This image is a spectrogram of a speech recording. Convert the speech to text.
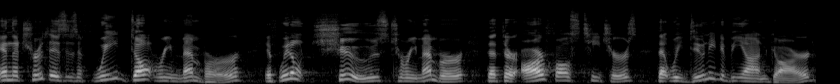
And the truth is, is if we don't remember, if we don't choose to remember that there are false teachers, that we do need to be on guard,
